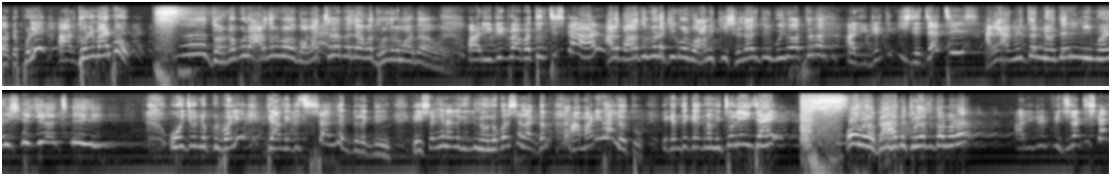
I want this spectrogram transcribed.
দরকার পড়লে আর ধরে মারবো। দরকার বলে আর বাবার ছেলে বেজে একবার ধরে ধরে মারবে একবার আর বাবা তুলছিস কার? আরে বাবা তুলবে না কি করব? আমি কি সেজাই তুমি বুঝতে পারছ না? আর তুই আরে আমি তো নদের নিমাই সেজে ওই জন্য করে বলে যে আমি সঙ্গে লাগতো লাগতে এর সঙ্গে না লাগলে তুমি অন্য কারোর সঙ্গে লাগতাম আমারই ভালো তো এখান থেকে এখন আমি চলেই যাই। ও মেয়ে গায়ে হাতে চলে আছে তার মানে? আর পিছু রাখছিস কেন?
